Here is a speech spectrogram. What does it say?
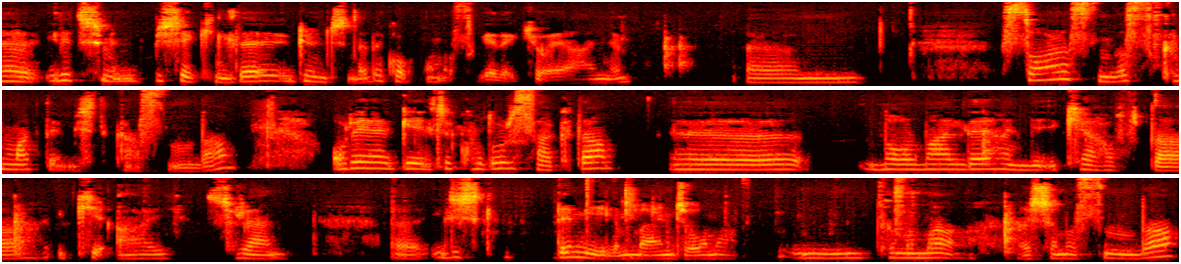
E, iletişimin bir şekilde gün içinde de kopmaması gerekiyor yani. Um, sonrasında sıkılmak demiştik aslında. Oraya gelecek olursak da ee, normalde hani iki hafta, iki ay süren e, ilişki demeyelim bence ona. Hmm, tanıma aşamasında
